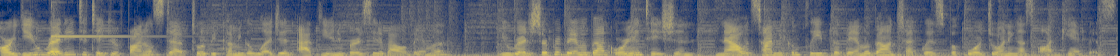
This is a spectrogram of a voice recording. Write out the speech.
Are you ready to take your final step toward becoming a legend at the University of Alabama? You registered for Bama Bound orientation. Now it's time to complete the Bama Bound checklist before joining us on campus.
